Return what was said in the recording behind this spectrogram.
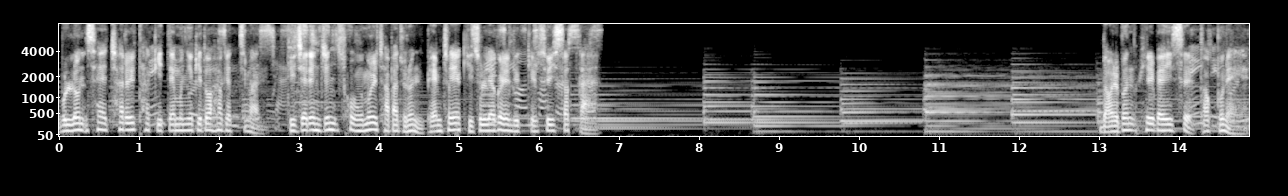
물론 새 차를 탔기 때문이기도 하겠지만 디젤 엔진 소음을 잡아주는 벤츠의 기술력을 느낄 수 있었다. 넓은 휠베이스 덕분에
